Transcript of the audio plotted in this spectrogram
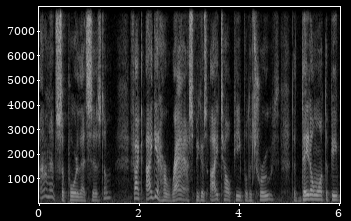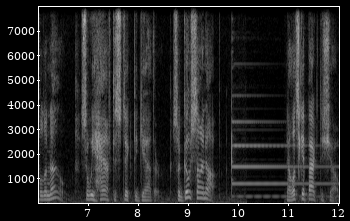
I don't have support of that system. In fact, I get harassed because I tell people the truth that they don't want the people to know. So we have to stick together. So go sign up. Now let's get back to the show.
